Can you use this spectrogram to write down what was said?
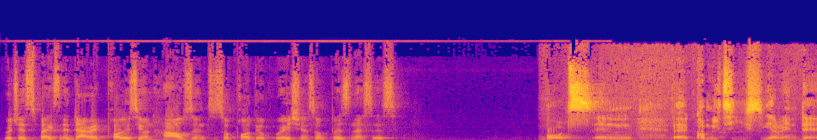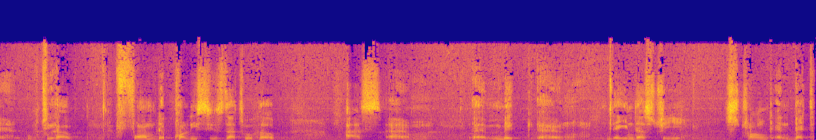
which expects a direct policy on housing to support the operations of businesses. Boards and uh, committees here and there to help form the policies that will help us um, uh, make um, the industry strong and better.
